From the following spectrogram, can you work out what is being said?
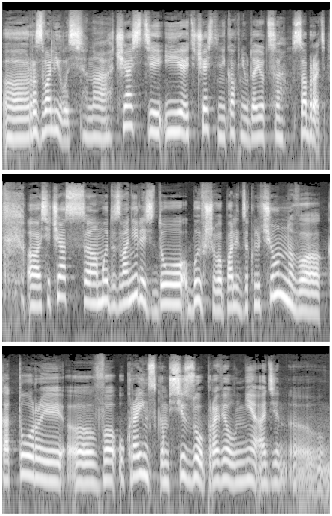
развалилась на части, и эти части никак не удается собрать. А, сейчас а, мы дозвонились до бывшего политзаключенного, который э, в украинском СИЗО провел не один э,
